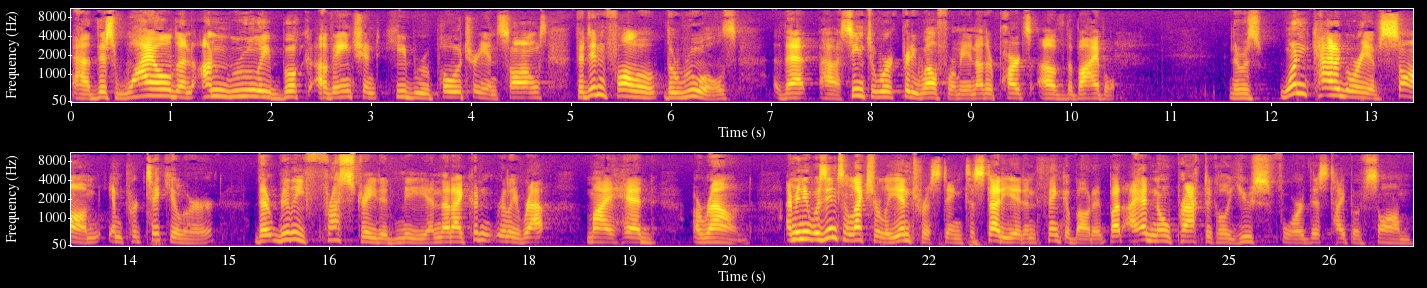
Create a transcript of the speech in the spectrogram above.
uh, this wild and unruly book of ancient Hebrew poetry and songs that didn't follow the rules that uh, seemed to work pretty well for me in other parts of the Bible. And there was one category of psalm in particular that really frustrated me and that I couldn't really wrap my head around. I mean, it was intellectually interesting to study it and think about it, but I had no practical use for this type of psalm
